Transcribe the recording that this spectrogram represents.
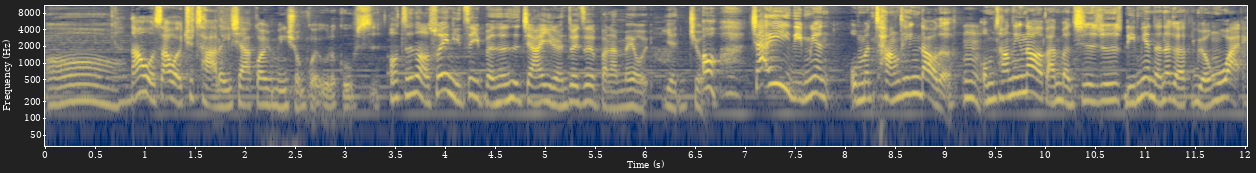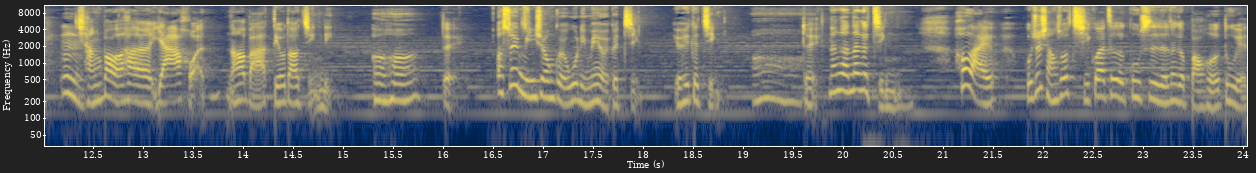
哦，然后我稍微去查了一下关于民雄鬼屋的故事。哦，真的，所以你自己本身是嘉义人，对这个本来没有研究。哦，嘉义里面我们常听到的，嗯，我们常听到的版本其实就是里面的那个员外，嗯，强暴了他的丫鬟，然后把他丢到井里。嗯哼，对。哦，所以民雄鬼屋里面有一个井，有一个井。哦，对，那个那个井，后来我就想说，奇怪，这个故事的那个饱和度也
